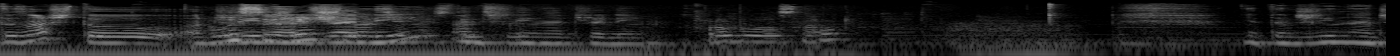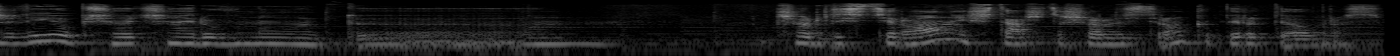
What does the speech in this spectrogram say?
Ты знаешь, что Анджелина Джоли... Анджелина Джоли... Пробовала с народ? Нет, Анджелина Джоли вообще очень ревнует э, Шарли Стерон и считает, что Шарли Стерон копирует ее образ.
